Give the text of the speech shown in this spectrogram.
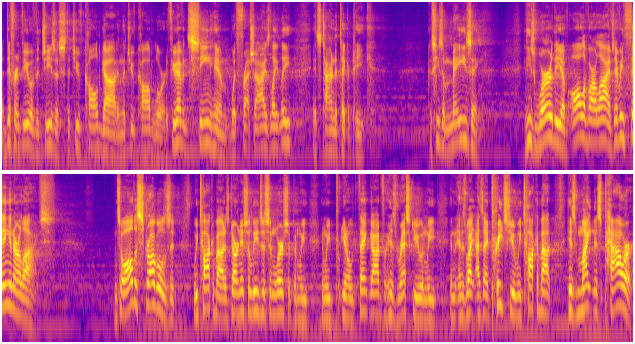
A different view of the Jesus that you've called God and that you've called Lord. If you haven't seen him with fresh eyes lately, it's time to take a peek. Because he's amazing. And he's worthy of all of our lives, everything in our lives. And so all the struggles that we talk about as Darnisha leads us in worship and we, and we you know, thank God for his rescue and, we, and, and as, I, as I preach to you we talk about his might and his power,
